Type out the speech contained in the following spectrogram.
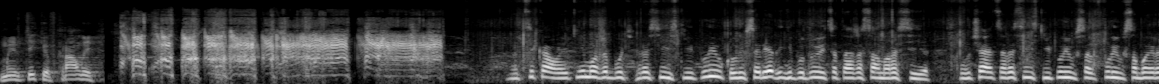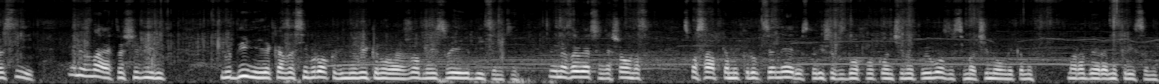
ми тільки вкрали Цікаво, який може бути російський вплив, коли всередині будується та ж сама Росія. Получається, російський вплив, вплив самої Росії. Я не знаю, хто ще вірить людині, яка за 7 років не виконала жодної своєї обіцянки. Ну і на завершення, що у нас з посадками корупціонерів, скоріше здохло кончене пиво з усіма чиновниками, мародерами, крисами.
